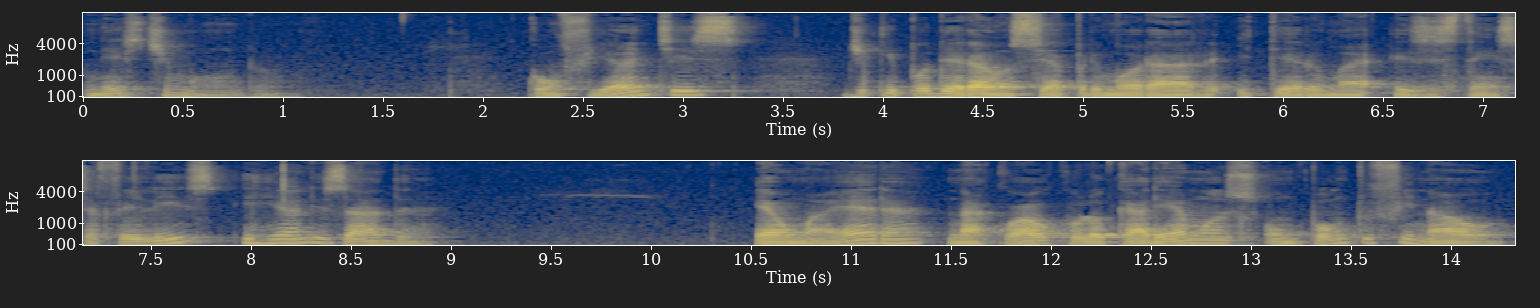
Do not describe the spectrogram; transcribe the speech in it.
neste mundo, confiantes de que poderão se aprimorar e ter uma existência feliz e realizada. É uma era na qual colocaremos um ponto final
